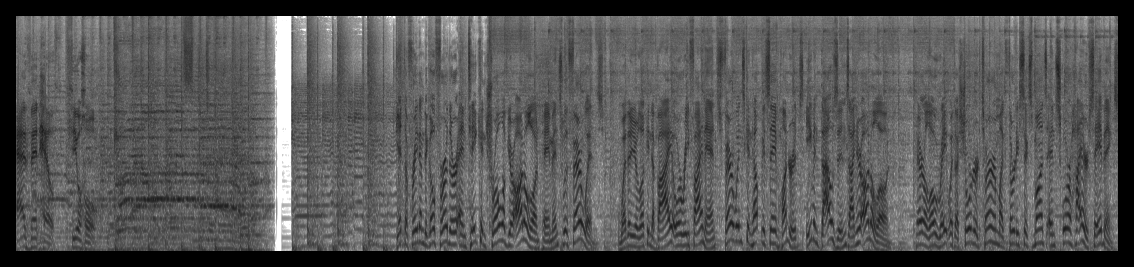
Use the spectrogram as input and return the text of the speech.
Advent Health. Feel whole. Get the freedom to go further and take control of your auto loan payments with Fairwinds. Whether you're looking to buy or refinance, Fairwinds can help you save hundreds, even thousands on your auto loan. Pair a low rate with a shorter term like 36 months and score higher savings.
